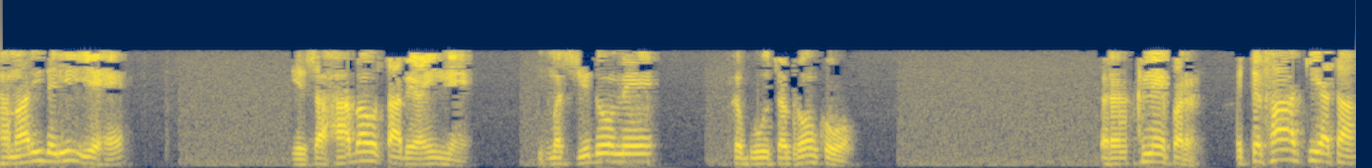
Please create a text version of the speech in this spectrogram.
ہماری دلیل یہ ہے کہ صحابہ اور تابعین نے مسجدوں میں کبوتروں کو رکھنے پر اتفاق کیا تھا۔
